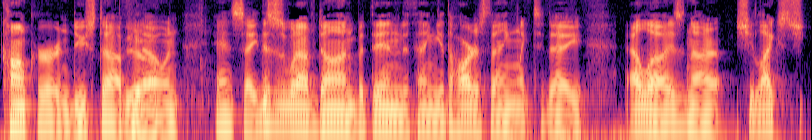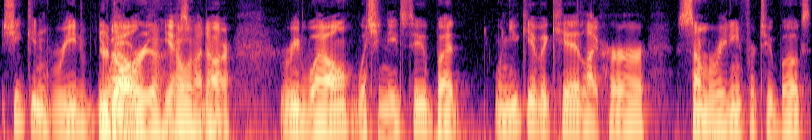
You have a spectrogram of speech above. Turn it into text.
conquer and do stuff, you know, and and say this is what I've done. But then the thing, the hardest thing, like today, Ella is not. She likes. She can read. Your well. daughter, yeah, Yes, Ella, my yeah. Read well when she needs to, but when you give a kid like her some reading for two books,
